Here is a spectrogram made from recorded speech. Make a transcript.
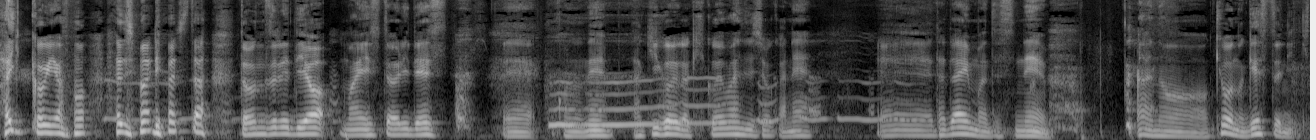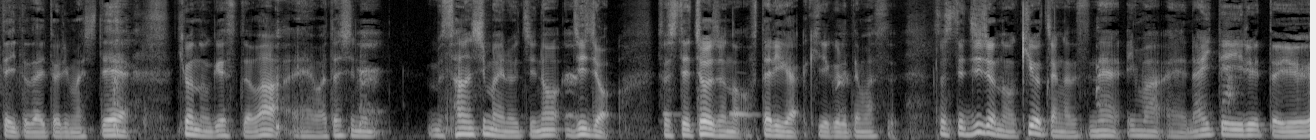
はい、今夜も始まりました。ドンズレディオ、マイストーリーです。えーこのね、鳴き声が聞こえますでしょうかね。えーただいまですね、あのー今日のゲストに来ていただいておりまして、今日のゲストは、えー私の3姉妹のうちの次女、そして長女の2人が来てくれてます。そして次女のきよちゃんがですね、今、えー泣いているとい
